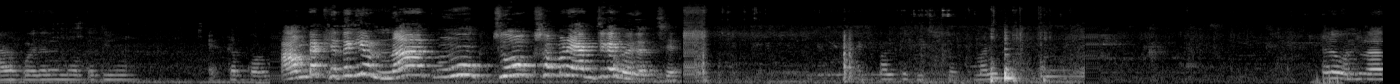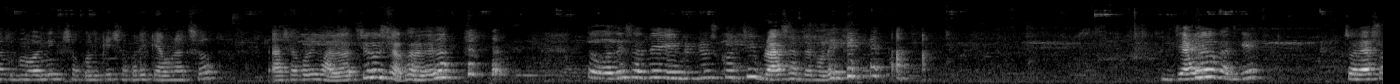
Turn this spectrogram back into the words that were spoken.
খারাপ ওয়েদারের মধ্যে দিয়ে এক কাপ গরম। আমটা খেতে গিয়ে নাক মুখ চোখ সব মানে এক জায়গায় হয়ে যাচ্ছে। মানে? হ্যালো বন্ধুরা গুড মর্নিং সকলকে। সকলে কেমন আছো? আশা করি ভালো আছো সকালবেলা। তোমাদের সাথে ইন্ট্রোডিউস করছি ব্রাশ হাতে করে। যাই হোক আজকে চলে আসো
